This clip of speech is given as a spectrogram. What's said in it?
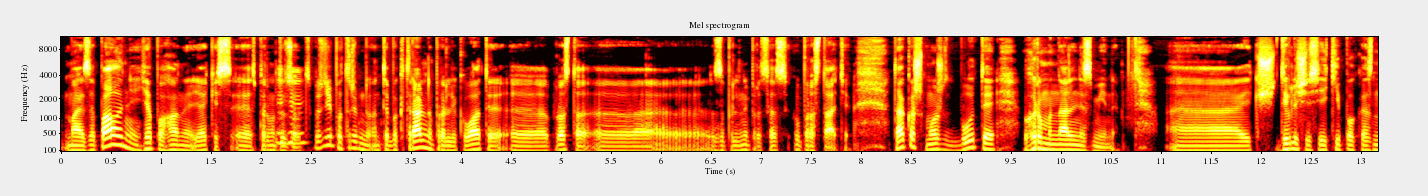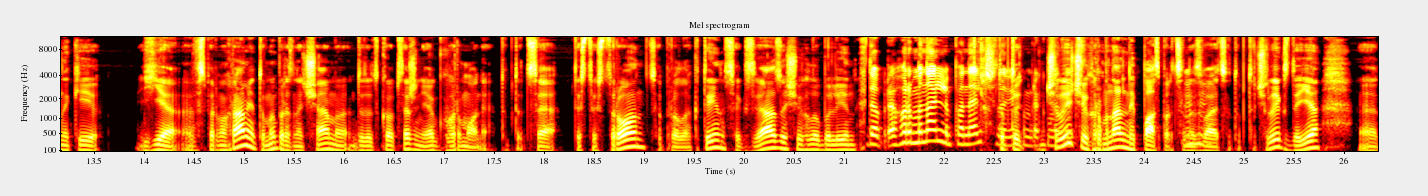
має запалення, є погана якість е, сперматозоїду. Мгм. Тоді потрібно антибактеріально пролікувати е, просто е, запальний процес у простаті. Також можуть бути гормональні зміни. Е, якщо, дивлячись, які показники є в спермограмі, то ми призначаємо додаткове обстеження як гормони. Тобто це тестостерон, це пролактин, це зв'язуючий глобулін. Добре, гормональну панель Тобто рекомендується. чоловічий гормональний паспорт це Мгм. називається. Тобто чоловік здає е,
